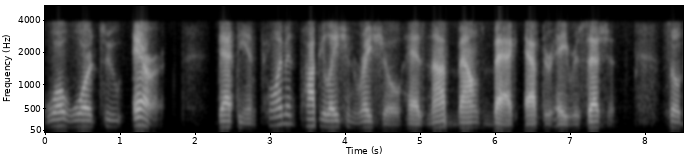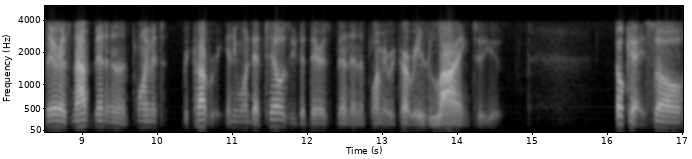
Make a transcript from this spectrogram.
World War II era that the employment population ratio has not bounced back after a recession. So there has not been an employment recovery. Anyone that tells you that there has been an employment recovery is lying to you. Okay, so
